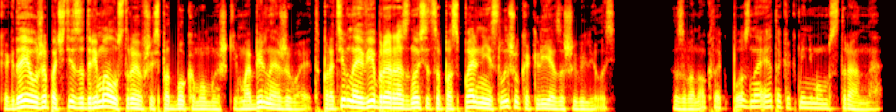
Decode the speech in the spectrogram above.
Когда я уже почти задремал, устроившись под боком у мышки, мобильная оживает. Противная вибра разносится по спальне и слышу, как Лия зашевелилась. Звонок так поздно — это как минимум странно.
